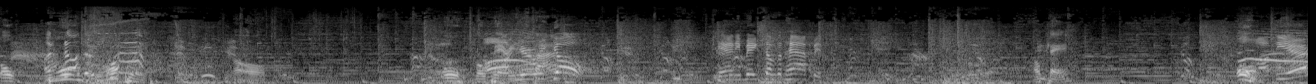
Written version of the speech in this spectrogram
Oh, Another oh, grab. Uh oh. Oh, Oh, here this we go. Can he make something happen? Okay. Oh, out the air.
